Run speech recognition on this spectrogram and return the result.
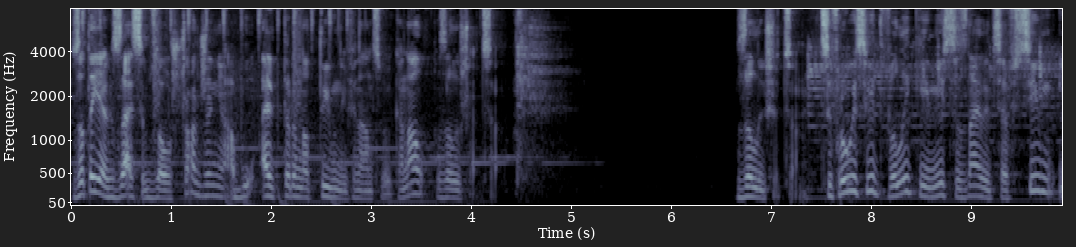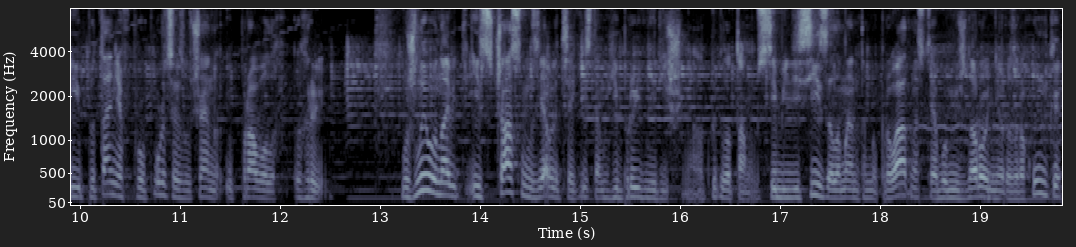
зате як засіб заощадження або альтернативний фінансовий канал залишаться. Залишиться. Цифровий світ великий, місце знайдеться всім, і питання в пропорціях, звичайно, і правилах гри. Можливо, навіть із часом з'являться якісь там гібридні рішення, наприклад, там CBDC з елементами приватності або міжнародні розрахунки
